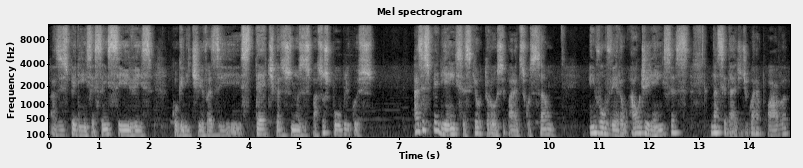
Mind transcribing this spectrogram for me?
as experiências sensíveis, cognitivas e estéticas nos espaços públicos. As experiências que eu trouxe para a discussão envolveram audiências na cidade de Guarapuava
